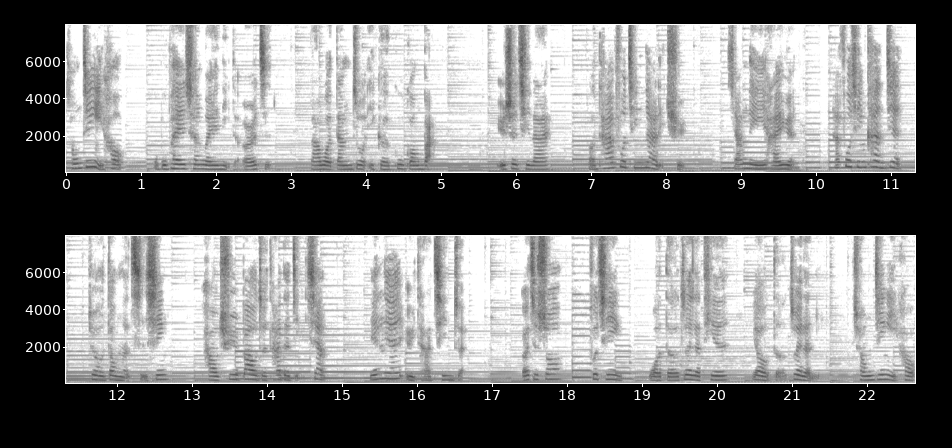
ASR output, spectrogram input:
从今以后，我不配称为你的儿子，把我当做一个故宫吧。”于是起来往他父亲那里去，相离还远，他父亲看见，就动了慈心，跑去抱着他的颈项，连连与他亲嘴。儿子说：“父亲，我得罪了天，又得罪了你。从今以后，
